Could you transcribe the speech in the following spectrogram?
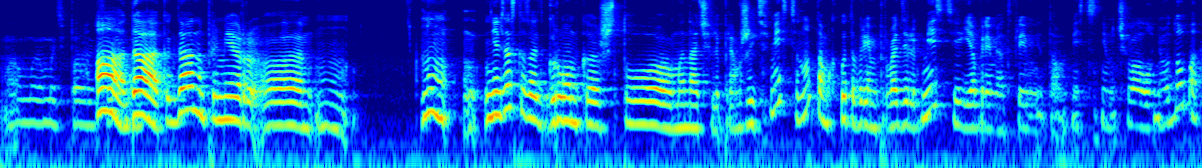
Мы мыть полы. А, да, когда, например, э, ну, нельзя сказать громко, что мы начали прям жить вместе, ну, там какое-то время проводили вместе, я время от времени там вместе с ним ночевала у него дома,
